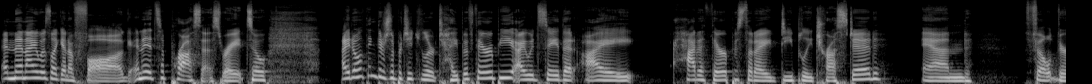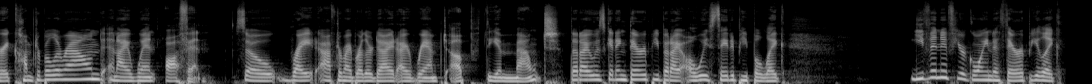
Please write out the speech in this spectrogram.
and then I was like in a fog, and it's a process, right? So I don't think there's a particular type of therapy. I would say that I had a therapist that I deeply trusted and felt very comfortable around, and I went often. So, right after my brother died, I ramped up the amount that I was getting therapy. But I always say to people, like, even if you're going to therapy like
